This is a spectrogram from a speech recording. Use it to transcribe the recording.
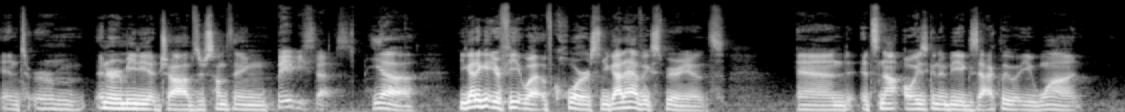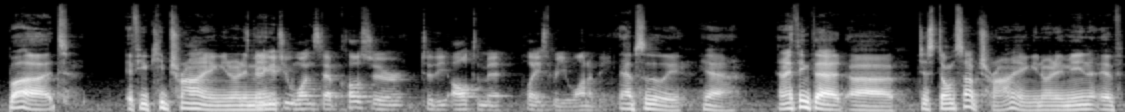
interim, intermediate jobs or something. Baby steps. Yeah, you got to get your feet wet, of course, and you got to have experience. And it's not always going to be exactly what you want, but if you keep trying, you know what I It's going to get you one step closer to the ultimate place where you want to be. Absolutely, yeah. And I think that uh, just don't stop trying. You know what I mean? If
